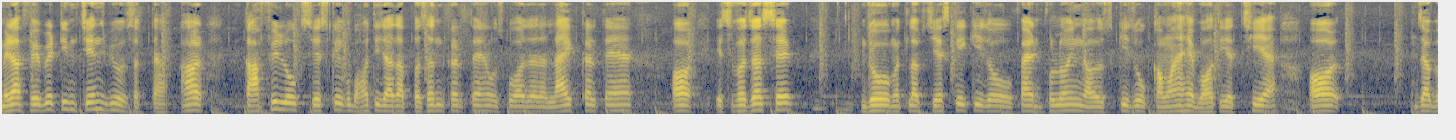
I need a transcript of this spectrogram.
मेरा फेवरेट टीम चेंज भी हो सकता है और काफ़ी लोग सी को बहुत ही ज़्यादा पसंद करते हैं, उसको बहुत ज़्यादा लाइक करते हैं और इस वजह से जो मतलब सी की जो फ़ैन फॉलोइंग है उसकी जो कमाई है बहुत ही अच्छी है और जब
